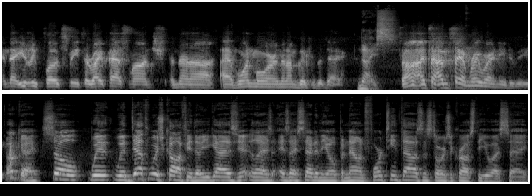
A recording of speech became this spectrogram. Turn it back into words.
and that usually floats me to right past lunch, and then uh, I have one more, and then I'm good for the day. Nice. So I, I'm saying I'm right where I need to be. Okay. So with with Death Wish Coffee though, you guys, as, as I said in the open, now in 14,000 stores across the USA,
